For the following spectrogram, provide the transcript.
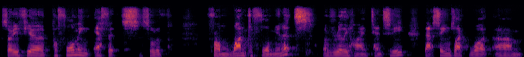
so if you're performing efforts sort of from one to four minutes of really high intensity, that seems like what um,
